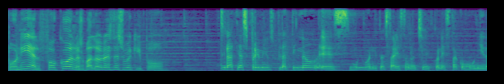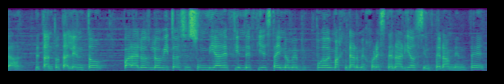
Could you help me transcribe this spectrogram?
ponía el foco en los valores de su equipo. Gracias Premios Platino, es muy bonito estar esta noche con esta comunidad de tanto talento. Para los lobitos es un día de fin de fiesta y no me puedo imaginar mejor escenario, sinceramente.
